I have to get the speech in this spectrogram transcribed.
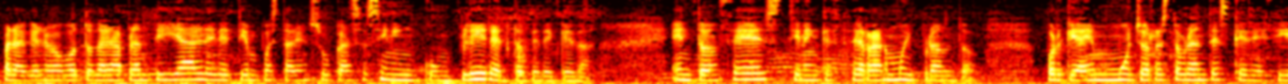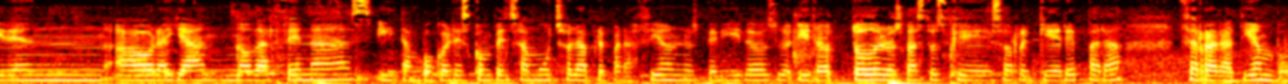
para que luego toda la plantilla le dé tiempo a estar en su casa sin incumplir el toque de queda. Entonces, tienen que cerrar muy pronto porque hay muchos restaurantes que deciden ahora ya no dar cenas y tampoco les compensa mucho la preparación, los pedidos y todos los gastos que eso requiere para cerrar a tiempo.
